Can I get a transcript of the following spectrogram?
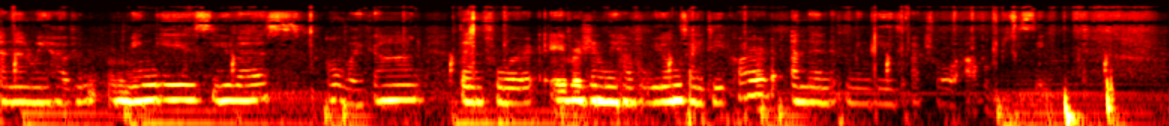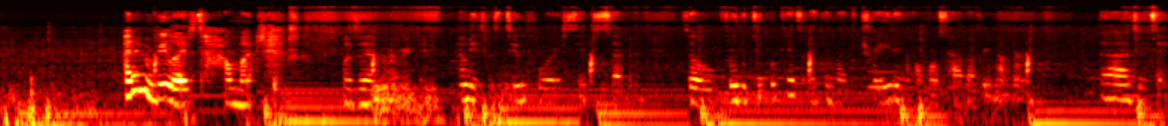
And then we have Mingi's US. Oh my god. Then for A version, we have Wooyoung's ID card, and then Mingi's actual album PC. I didn't realize how much was in everything. How many is this? Two, four, six, seven. So for the duplicates, I can like trade and almost have every number. That's insane.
